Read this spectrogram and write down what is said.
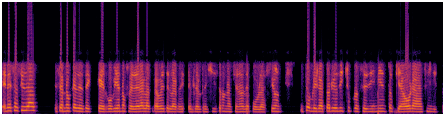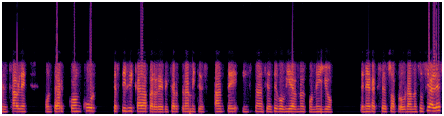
en esa ciudad. Externó que desde que el gobierno federal, a través de del Registro Nacional de Población, hizo obligatorio dicho procedimiento que ahora hace indispensable contar con CUR certificada para realizar trámites ante instancias de gobierno y con ello tener acceso a programas sociales,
